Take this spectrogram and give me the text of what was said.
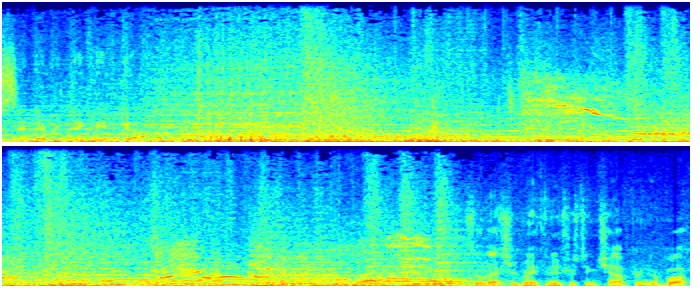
Send everything they've got. So that should make an interesting chapter in your book.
